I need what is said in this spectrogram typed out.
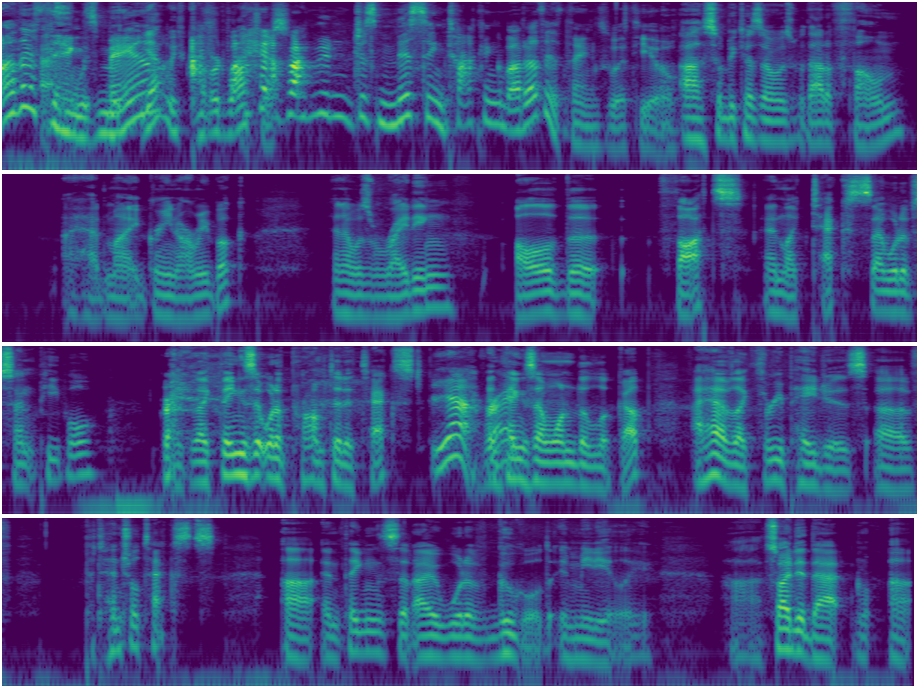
Other things, Uh, we- man. yeah, we've covered I've, I watches. have, I've been just missing talking about other things with you. Uh, so because I was without a phone, I had my Green Army book, and I was writing all of the thoughts and like texts I would have sent people, like, like things that would have prompted a text. Yeah, and right. things I wanted to look up. I have like three pages of potential texts uh, and things that I would have Googled immediately. Uh, so I did that uh,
